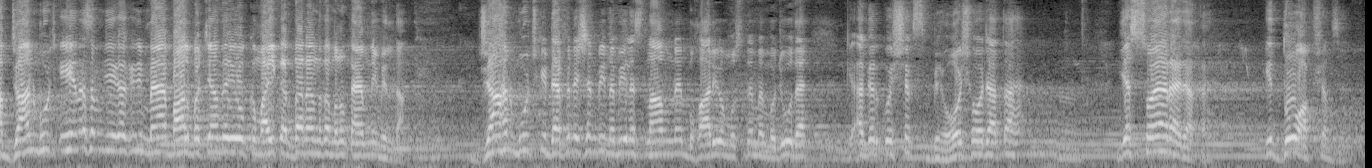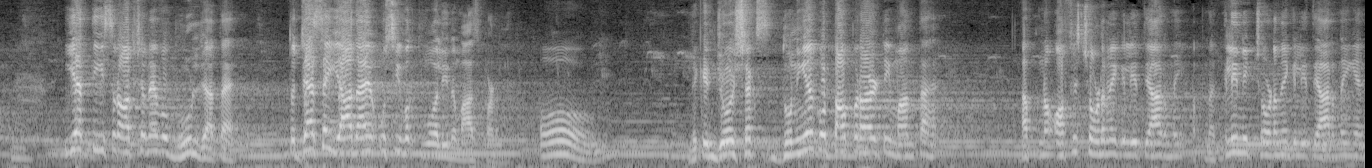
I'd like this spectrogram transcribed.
अब जानबूझ के ये ना समझिएगा कि मैं बाल बच्चों का यो कमाई करता रहना था मनु टाइम नहीं मिलता। जानबूझ की डेफिनेशन भी नबी इस्लाम ने बुखारी और मुस्लिम में मौजूद है कि अगर कोई शख्स बेहोश हो जाता है या सोया रह जाता है ये दो ऑप्शन है। या तीसरा ऑप्शन है वो भूल जाता है। तो जैसे याद आए उसी वक्त वो वाली नमाज़ पढ़ ले। लेकिन जो शख्स दुनिया को टॉप प्रायोरिटी मानता है अपना ऑफ़िस छोड़ने के लिए तैयार नहीं, अपना क्लिनिक छोड़ने के लिए तैयार नहीं है,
